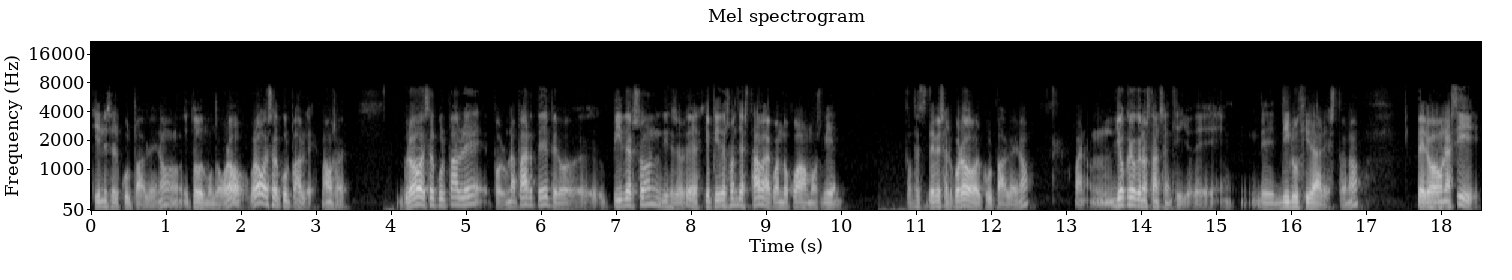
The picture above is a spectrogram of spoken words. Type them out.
¿quién es el culpable? ¿no? Y todo el mundo, Grow, Grow es el culpable. Vamos a ver. Grow es el culpable por una parte, pero eh, Peterson, dices, es que Peterson ya estaba cuando jugábamos bien. Entonces debe ser Grow el culpable, ¿no? Bueno, yo creo que no es tan sencillo de, dilucidar esto, ¿no? Pero aún así,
